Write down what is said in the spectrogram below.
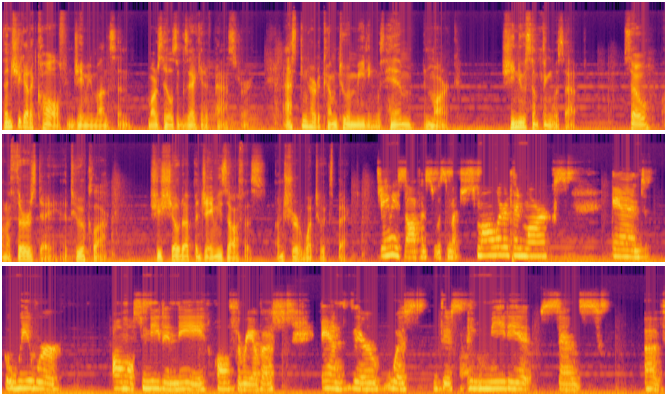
Then she got a call from Jamie Munson, Mars Hill's executive pastor, asking her to come to a meeting with him and Mark. She knew something was up. So, on a Thursday at 2 o'clock, she showed up at Jamie's office, unsure what to expect. Jamie's office was much smaller than Mark's, and we were almost knee to knee, all three of us. And there was this immediate sense of,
